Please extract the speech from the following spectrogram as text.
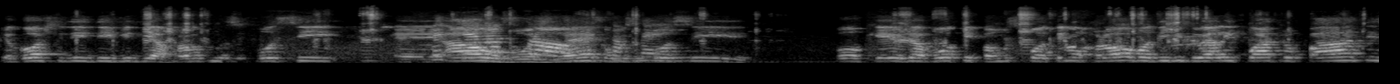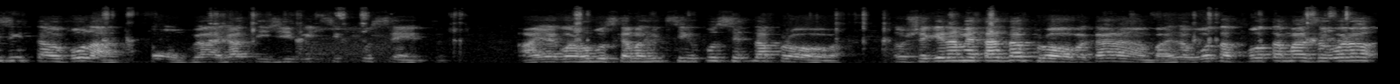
eu gosto de dividir a prova como se fosse é, alvos, né? Como também. se fosse. Porque eu já vou, tipo, vamos supor, tem uma prova, eu divido ela em quatro partes, então eu vou lá. Bom, já, já atingi 25%. Aí agora eu vou buscar mais 25% da prova. Então cheguei na metade da prova, caramba. Já vou volta mais agora.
